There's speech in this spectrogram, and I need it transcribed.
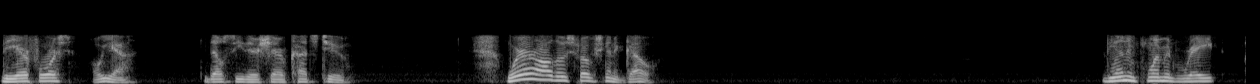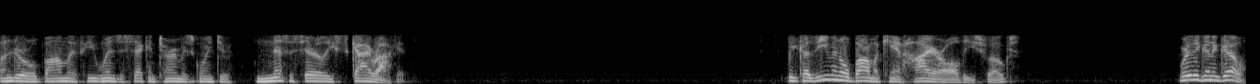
The Air Force, oh yeah, they'll see their share of cuts too. Where are all those folks going to go? The unemployment rate under Obama, if he wins a second term, is going to necessarily skyrocket. Because even Obama can't hire all these folks. Where are they going to go?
